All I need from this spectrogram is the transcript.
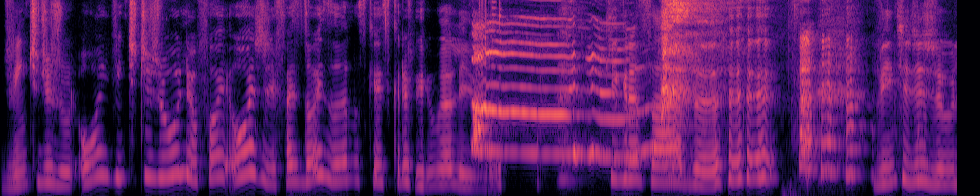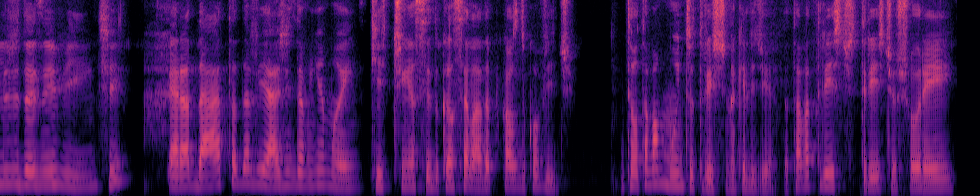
20 de julho. Oi, 20 de julho, foi hoje, faz dois anos que eu escrevi o meu livro. que engraçado! 20 de julho de 2020 era a data da viagem da minha mãe, que tinha sido cancelada por causa do Covid. Então eu tava muito triste naquele dia. Eu tava triste, triste, eu chorei.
